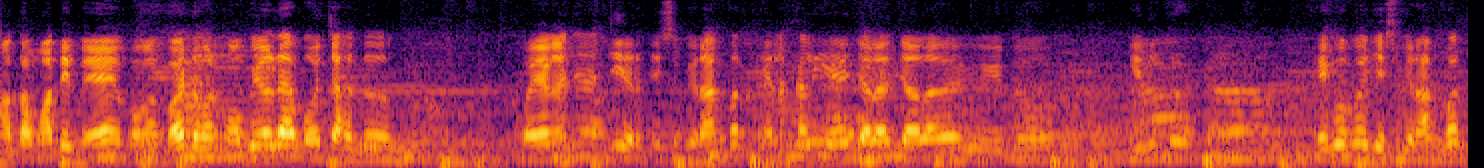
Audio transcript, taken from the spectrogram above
otomotif ya, pokoknya gue demen mobil dah bocah tuh. Bayangannya anjir, di supir angkot enak kali ya jalan-jalan gitu. Gitu tuh. Kayak gue gue jadi supir angkot.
